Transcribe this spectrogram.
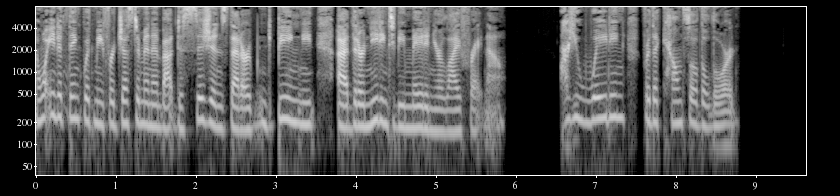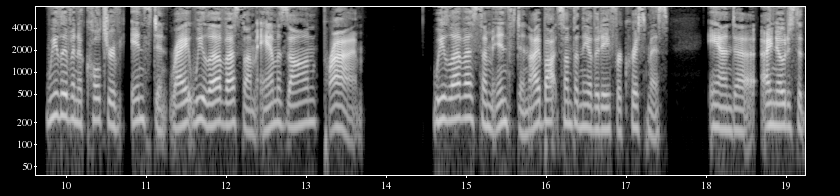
I want you to think with me for just a minute about decisions that are being need, uh, that are needing to be made in your life right now. Are you waiting for the counsel of the Lord? We live in a culture of instant, right? We love us some Amazon Prime. We love us some instant. I bought something the other day for Christmas and uh, I noticed that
